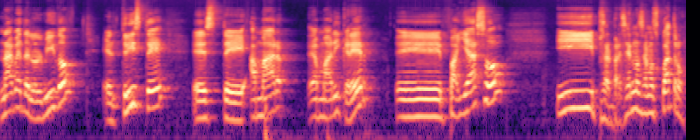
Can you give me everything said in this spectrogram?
Nave del olvido, El triste, este, Amar, Amar y querer, eh, Payaso y pues al parecer no sabemos 4.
